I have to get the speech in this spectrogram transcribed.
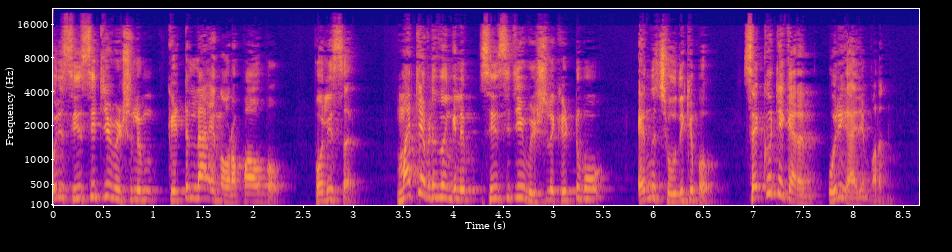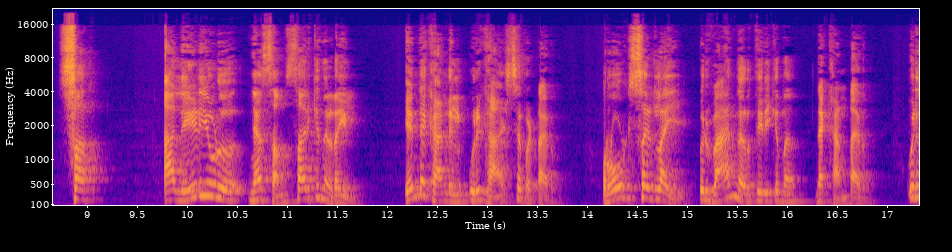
ഒരു സി സി ടി വി വിഷലും കിട്ടില്ല എന്ന് ഉറപ്പാവുമ്പോൾ പോലീസ് മറ്റെവിടുന്നെങ്കിലും സി സി ടി വി വിഷൽ കിട്ടുമോ എന്ന് ചോദിക്കുമ്പോൾ സെക്യൂരിറ്റിക്കാരൻ ഒരു കാര്യം പറഞ്ഞു. സർ ആ ലേഡിയോട് ഞാൻ സംസാരിക്കുന്നിടയിൽ എന്റെ കണ്ണിൽ ഒരു കാഴ്ചപ്പെട്ടായിരുന്നു. റോഡ് സൈഡിലായി ഒരു വാൻ നിർത്തിയിരിക്കുന്നത് ഞാൻ കണ്ടായിരുന്നു. ഒരു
